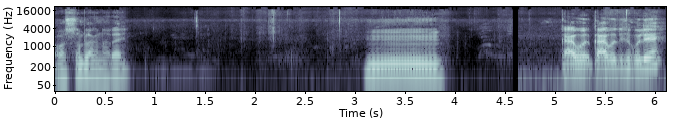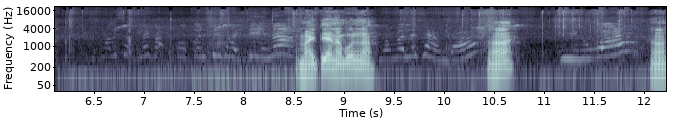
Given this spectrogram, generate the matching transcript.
ऑसम लागणार आहे. काय बोल काय बोलते शकुले? माहिती आहे ना बोल ना. हां? हां?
